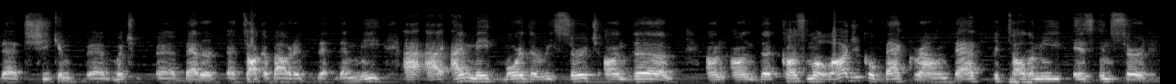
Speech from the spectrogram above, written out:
that she can much better talk about it th- than me. I, I, I, made more the research on the on, on the cosmological background that Ptolemy is inserted.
